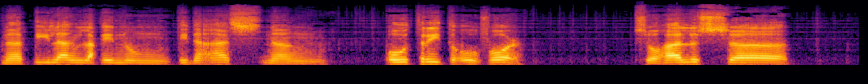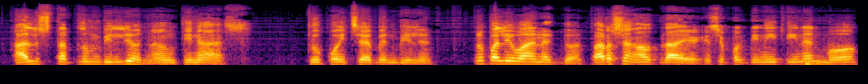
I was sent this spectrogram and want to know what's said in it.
na tila ang laki nung tinaas ng 03 to 04. So halos uh, halos 3 bilyon ang tinaas. 2.7 billion. Ano paliwanag doon? Para siyang outlier. Kasi pag tinitingnan mo,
